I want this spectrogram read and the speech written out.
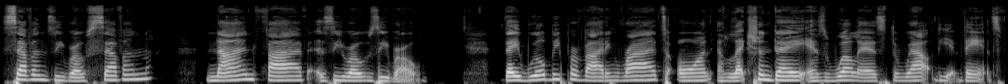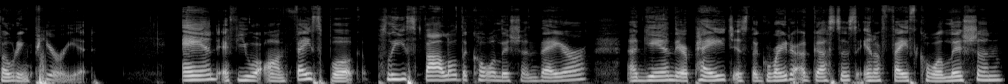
707 9500. They will be providing rides on election day as well as throughout the advance voting period. And if you are on Facebook, please follow the coalition there. Again, their page is the Greater Augusta's Interfaith Coalition.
